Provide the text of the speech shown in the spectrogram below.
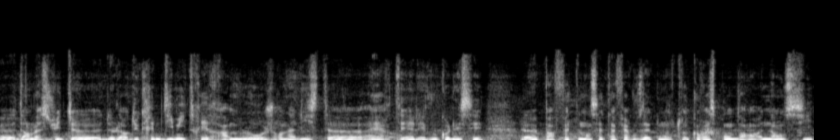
euh, dans la suite euh, de l'heure du crime. Dimitri Ramelot, journaliste à RTL, et vous connaissez parfaitement cette affaire. Vous êtes notre correspondant à Nancy.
